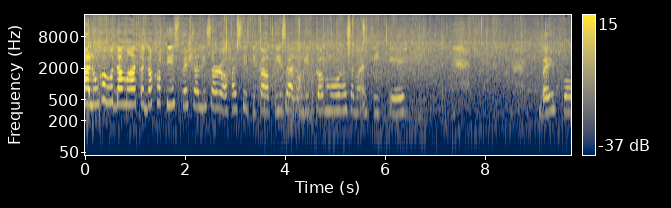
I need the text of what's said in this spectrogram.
Halong ka mo da mga taga-kapi, especially sa Rojas City Kapi. Halong gid ka mo sa mga antike. Bye po.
